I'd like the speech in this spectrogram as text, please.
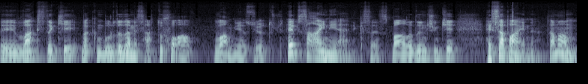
e, Vax'taki bakın burada da mesela Tufo Vam yazıyordur. Hepsi aynı yani kısacası. Bağladığım çünkü hesap aynı. Tamam mı?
